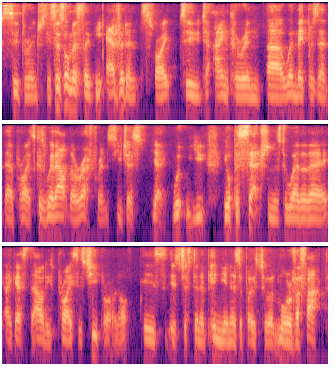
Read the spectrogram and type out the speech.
super interesting. So it's almost like the evidence, right, to to anchor in uh, when they present their price. Because without the reference, you just yeah, you your perception as to whether they, I guess, the Aldi's price is cheaper or not is is just an opinion as opposed to a, more of a fact.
